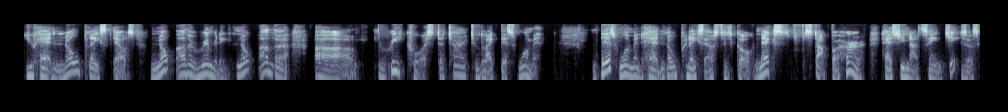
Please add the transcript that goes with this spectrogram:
You had no place else, no other remedy, no other uh, recourse to turn to like this woman. This woman had no place else to go. Next stop for her, had she not seen Jesus,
